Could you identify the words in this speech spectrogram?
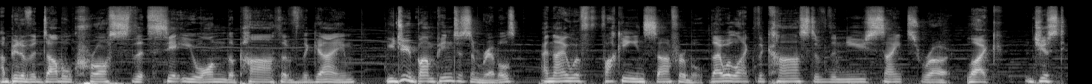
a bit of a double cross that set you on the path of the game, you do bump into some rebels, and they were fucking insufferable. They were like the cast of the new Saints Row. Like, just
